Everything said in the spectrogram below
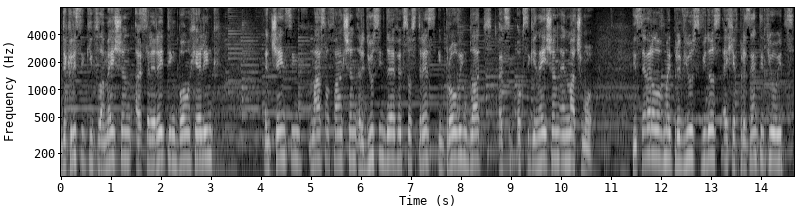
decreasing inflammation, accelerating bone healing, enhancing muscle function, reducing the effects of stress, improving blood oxygenation and much more. In several of my previous videos I have presented you with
